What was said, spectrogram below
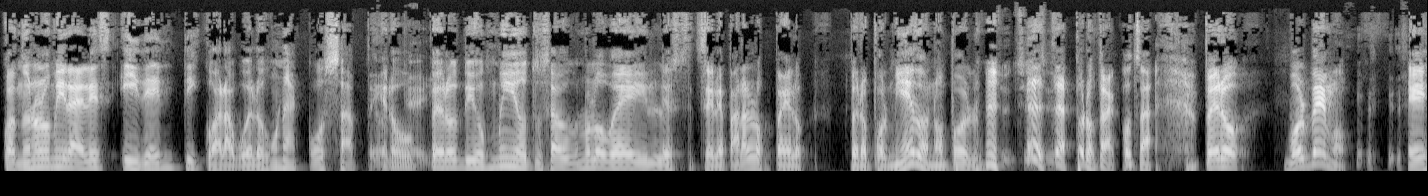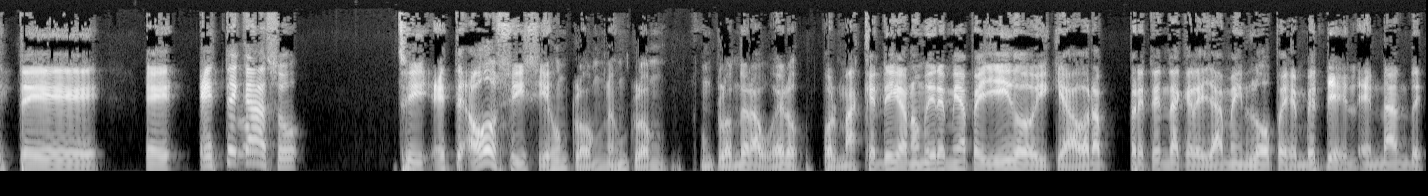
Cuando uno lo mira, él es idéntico al abuelo, es una cosa, pero, pero Dios mío, tú sabes, uno lo ve y se le paran los pelos, pero por miedo, no por, por otra cosa. Pero volvemos. Este, eh, este caso, sí, este, oh, sí, sí, es un clon, es un clon, un clon del abuelo. Por más que él diga, no mire mi apellido y que ahora pretenda que le llamen López en vez de Hernández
